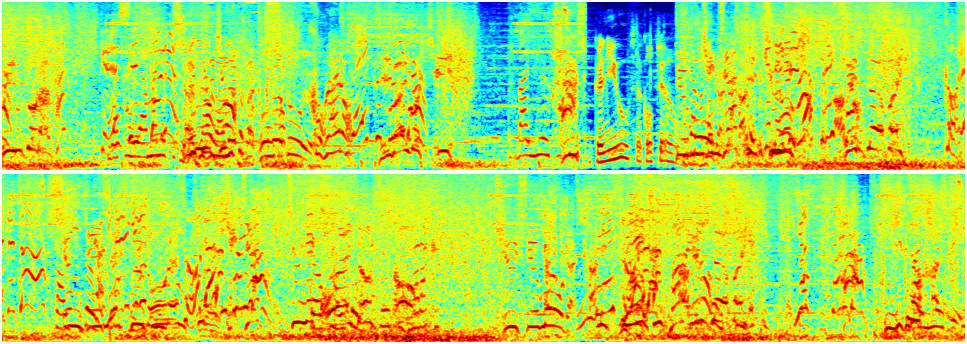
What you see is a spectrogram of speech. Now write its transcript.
れ。高山のみんなはみそこらえろ。バイドヒー万有か Quel niveau 51. ケチラアベンジャーバイこれでどう春人旋風号乱そうだケチラ襲撃ホライゾンストーン九州モーダ神強いまだいるぞ行くぞ一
